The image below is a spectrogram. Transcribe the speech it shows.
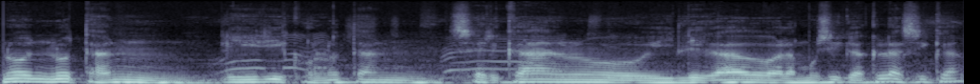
no, no tan lírico, no tan cercano y ligado a la música clásica.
